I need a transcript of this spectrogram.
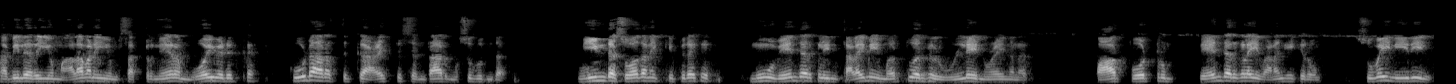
கபிலரையும் அளவனையும் சற்று நேரம் ஓய்வெடுக்க கூடாரத்துக்கு அழைத்து சென்றார் முசுகுந்தர். நீண்ட சோதனைக்கு பிறகு மூவேந்தர்களின் தலைமை மருத்துவர்கள் உள்ளே நுழைந்தனர். பார்ப்போற்றும் வேந்தர்களை வணங்குகிறோம். சுவை நீரில்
